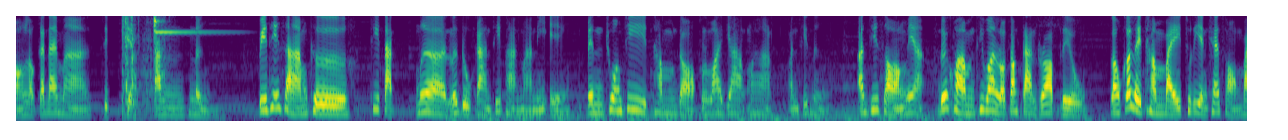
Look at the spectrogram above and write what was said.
2 เราก็ได้มา 17 ตันหนึ่ง ปีที่ 3 คือที่ตัดเมื่อฤดูกาลที่ผ่านมานี้เอง เป็นช่วงที่ทำดอกว่ายากมากอันที่หนึ่งอันที่สองเนี่ยด้วยความที่ว่าเราต้องการรอบเร็ว เราก็เลยทำใบทุเรียนแค่ 2 ใบ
